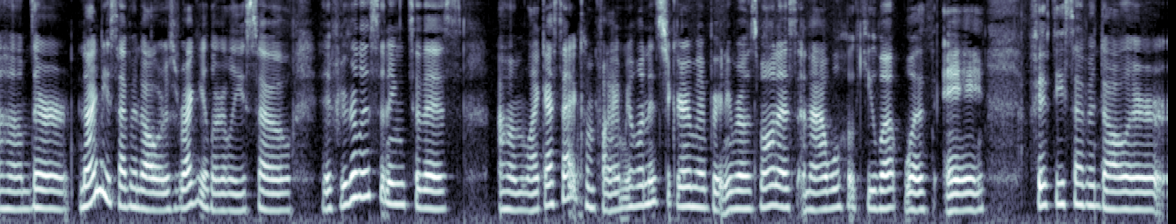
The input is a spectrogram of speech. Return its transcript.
Um, they're $97 regularly. So if you're listening to this, um, like I said, come find me on Instagram at Brittany Rose Wellness, and I will hook you up with a $57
